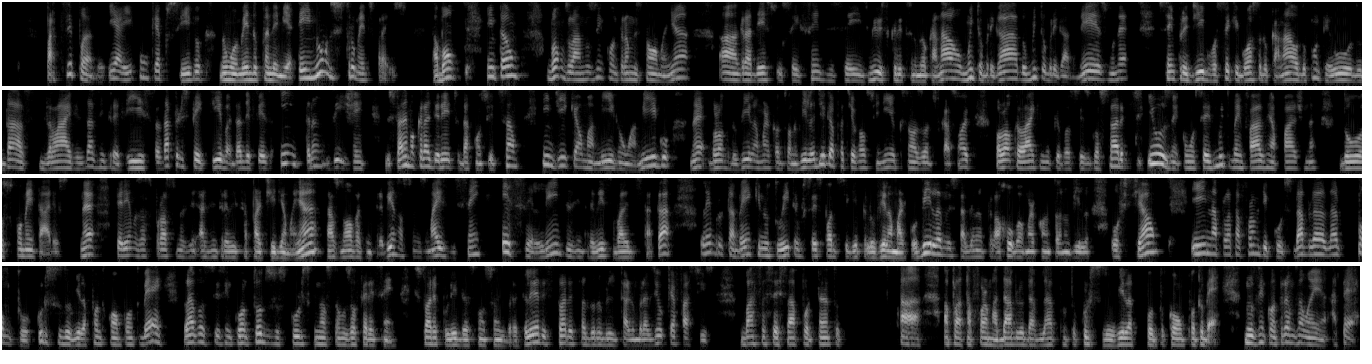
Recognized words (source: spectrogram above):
participando. E aí, com o que é possível no momento da pandemia. Tem inúmeros instrumentos para isso tá bom? Então, vamos lá, nos encontramos então amanhã. Agradeço os 606 mil inscritos no meu canal. Muito obrigado, muito obrigado mesmo, né? Sempre digo, você que gosta do canal, do conteúdo, das lives, das entrevistas, da perspectiva da defesa intransigente do Estado Democrático de Direito da Constituição, indique a uma amiga, um amigo, né? Blog do Vila, Marco Antônio Vila, diga para ativar o sininho, que são as notificações, coloque like no que vocês gostarem e usem, como vocês muito bem fazem, a página dos comentários, né? Teremos as próximas as entrevistas a partir de amanhã, as novas entrevistas, nós temos mais de 100 excelentes entrevistas, vale destacar. Lembro também que no Twitter vocês podem seguir pelo Vila Marco Vila, no Instagram pelo arroba Marco Antônio Vila Oficial e na plataforma de cursos www.cursosdovila.com.br. Lá vocês encontram todos os cursos que nós estamos oferecendo. História política das Constituições Brasileiras, História da ditadura militar no Brasil, que é isso. Basta acessar, portanto, a, a plataforma www.cursosdovila.com.br. Nos encontramos amanhã. Até!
